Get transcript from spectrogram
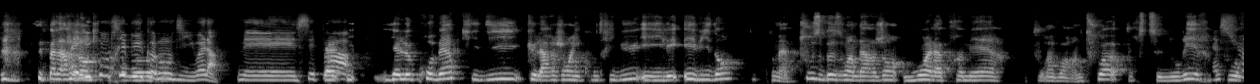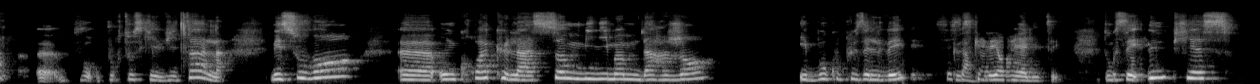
c'est pas l'argent. Il contribue, comme on dit, voilà. Mais c'est pas. Il y a le proverbe qui dit que l'argent y contribue et il est évident qu'on a tous besoin d'argent. Moi, la première, pour avoir un toit, pour se nourrir, euh, pour, pour, tout ce qui est vital. Mais souvent, euh, on croit que la somme minimum d'argent est beaucoup plus élevée que ce qu'elle est en réalité. Donc, c'est une pièce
